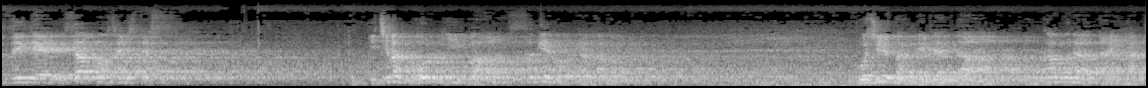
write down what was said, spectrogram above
続いてリザーブの選手です。1番ゴールキーパー菅野貴則50番ディフェンダー岡村大八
